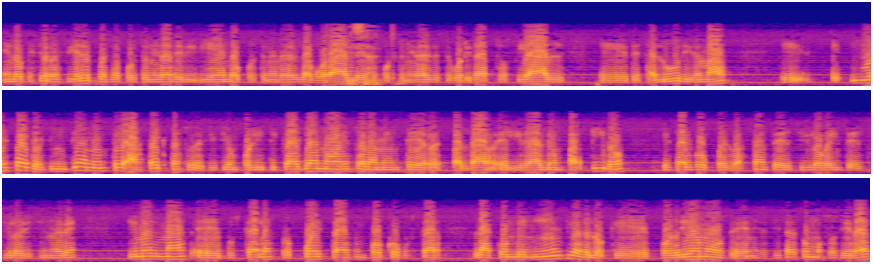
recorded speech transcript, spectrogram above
en lo que se refiere pues a oportunidad de vivienda, oportunidades laborales, oportunidades de seguridad social, eh, de salud y demás. Eh, y esto definitivamente afecta su decisión política, ya no es solamente respaldar el ideal de un partido, que es algo pues bastante del siglo XX, del siglo XIX, sino es más eh, buscar las propuestas, un poco buscar la conveniencia de lo que podríamos necesitar como sociedad,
